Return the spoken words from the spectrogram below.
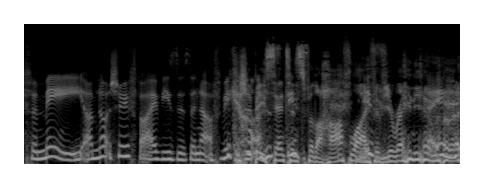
for me, I'm not sure if five years is enough because you should be this- sentenced for the half life of uranium.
